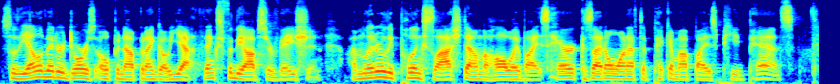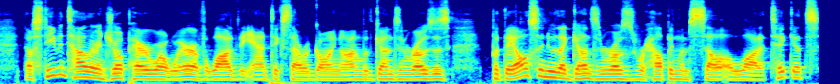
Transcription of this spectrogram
So the elevator doors open up and I go, yeah, thanks for the observation. I'm literally pulling Slash down the hallway by his hair because I don't want to have to pick him up by his peed pants. Now, Steven Tyler and Joe Perry were aware of a lot of the antics that were going on with Guns N' Roses, but they also knew that Guns N' Roses were helping them sell a lot of tickets,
